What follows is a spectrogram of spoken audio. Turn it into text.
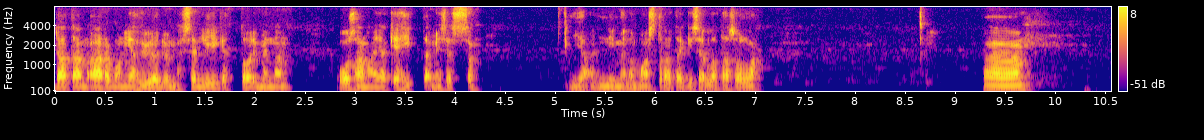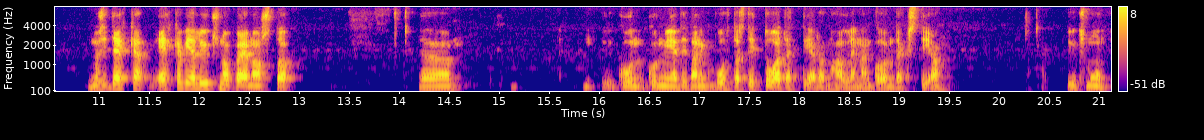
datan arvon ja hyödyn sen liiketoiminnan osana ja kehittämisessä ja nimenomaan strategisella tasolla. No sitten ehkä, ehkä vielä yksi nopea nosto, kun, kun mietitään niin puhtaasti tuotetiedonhallinnan kontekstia. Yksi mun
